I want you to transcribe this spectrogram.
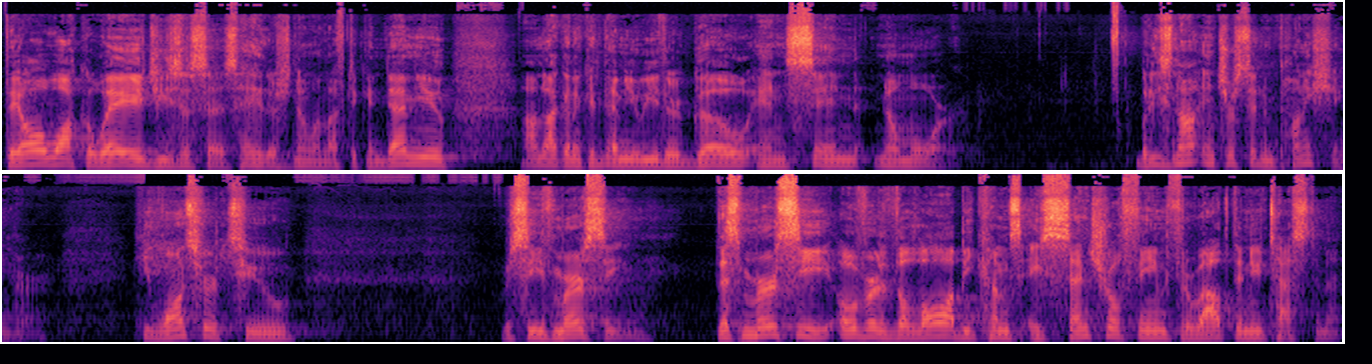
They all walk away. Jesus says, Hey, there's no one left to condemn you. I'm not going to condemn you either. Go and sin no more. But he's not interested in punishing her. He wants her to receive mercy. This mercy over the law becomes a central theme throughout the New Testament.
